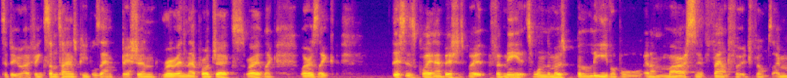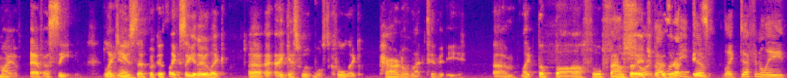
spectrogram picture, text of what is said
to do. I think sometimes people's ambition ruin their projects, right? Like, whereas, like, this is quite ambitious, but for me, it's one of the most believable and immersive found footage films I might have ever seen. Like yeah. you said, because, like, so, you know, like, uh, I, I guess what we'll call like paranormal activity um, like the bar for found sure, footage. That would that be def- is... like definitely,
